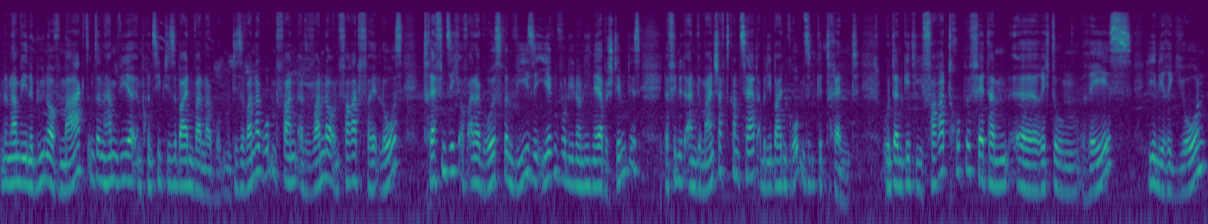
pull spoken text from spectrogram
Und dann haben wir eine Bühne auf dem Markt und dann haben wir im Prinzip diese beiden Wandergruppen. Und diese Wandergruppen fahren, also Wander- und Fahrrad los, treffen sich auf einer größeren Wiese irgendwo, die noch nicht näher bestimmt ist. Da findet ein Gemeinschaftskonzert, aber die beiden Gruppen sind getrennt. Und dann geht die Fahrradtruppe, fährt dann äh, Richtung Rees hier in die Region.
